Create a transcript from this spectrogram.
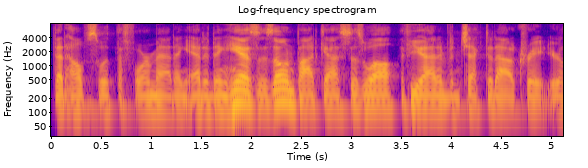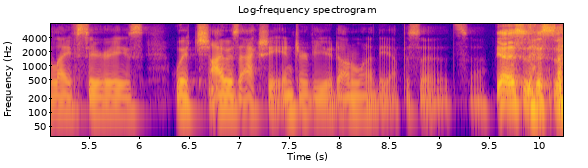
that helps with the formatting, editing. He has his own podcast as well. If you haven't been checked it out, Create Your Life series which I was actually interviewed on one of the episodes. So. Yeah, this is this is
